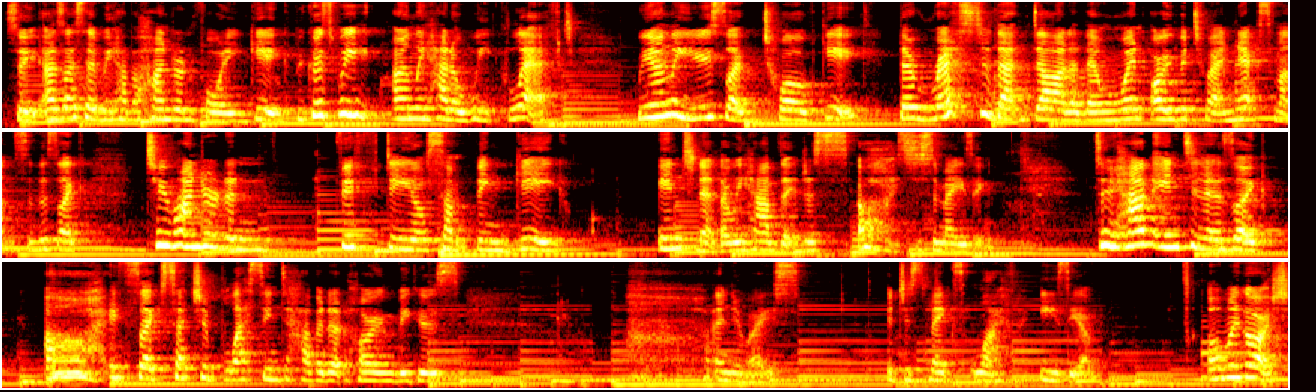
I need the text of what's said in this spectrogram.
So as I said, we have 140 gig. Because we only had a week left, we only used like 12 gig. The rest of that data then went over to our next month. So there's like 250 or something gig internet that we have that just, oh, it's just amazing. To have internet is like, oh, it's like such a blessing to have it at home because, anyways, it just makes life easier. Oh my gosh,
